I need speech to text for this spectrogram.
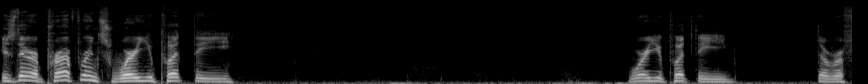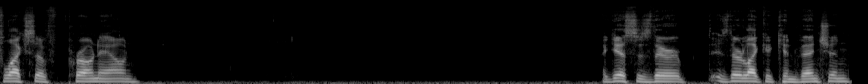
Is there a preference where you put the where you put the the reflexive pronoun? I guess is there is there like a convention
